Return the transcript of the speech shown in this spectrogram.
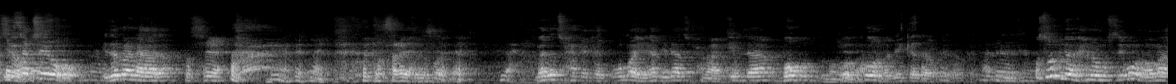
تستكسره. إذا معنى هذا؟ تصحيح. تصحيح. ماذا تحقق؟ والله هذه لا تحقق إلا بغض وكره لكذا وكذا وكذا وصرنا نحن مسلمون وما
